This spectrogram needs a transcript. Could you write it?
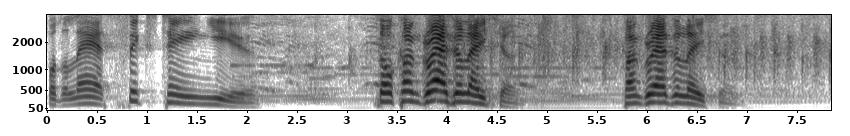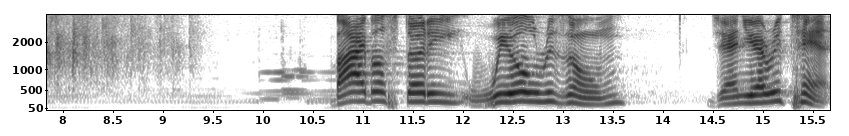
for the last 16 years. So congratulations. Congratulations. Bible study will resume January 10th,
